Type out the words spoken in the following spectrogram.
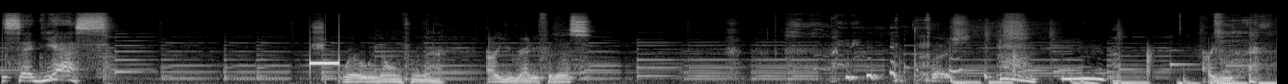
It said yes. Where are we going from there? Are you ready for this? Push. Are you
